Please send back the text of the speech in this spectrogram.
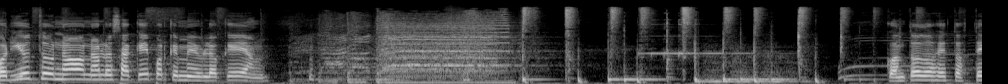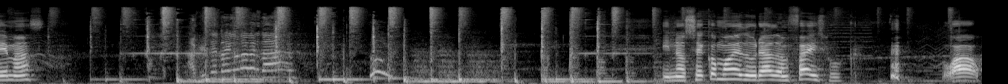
Por YouTube no, no lo saqué porque me bloquean. Con todos estos temas. Aquí te traigo la verdad. Y no sé cómo he durado en Facebook. wow.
